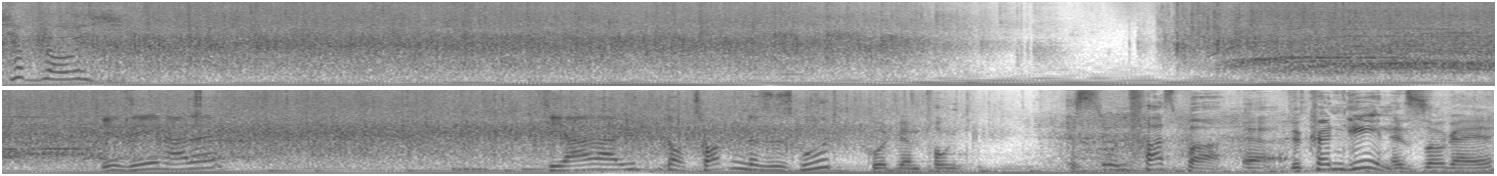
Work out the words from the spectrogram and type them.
Ich habe, glaube ich. Wir sehen alle. Chiara übt noch trocken, das ist gut. Gut, wir haben einen Punkt. Das ist unfassbar. Wir können gehen. Ist so geil.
